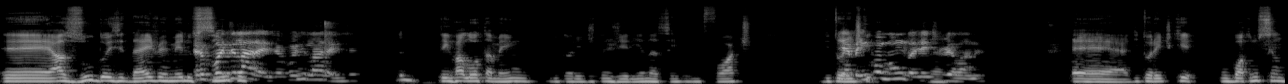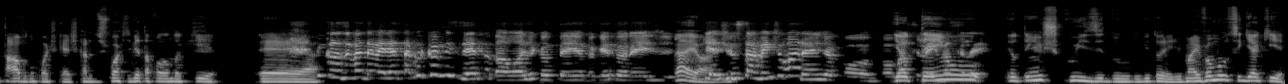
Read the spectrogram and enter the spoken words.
É, azul, 2,10. Vermelho, Eu 5. vou de laranja, eu vou de laranja. Tem valor também. Vitória de tangerina, sempre muito forte. E é bem que, comum da gente É. ver lá, né? é, Gatorade que não bota um centavo no podcast. Cara do esporte devia estar falando aqui. É, Inclusive, eu deveria estar com a camiseta da loja que eu tenho, do Gatorade. aí, ó. Que é justamente laranja, pô. pô Eu vacilei, tenho, vacilei. eu tenho a squeeze do, do Gatorade, mas vamos seguir aqui.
